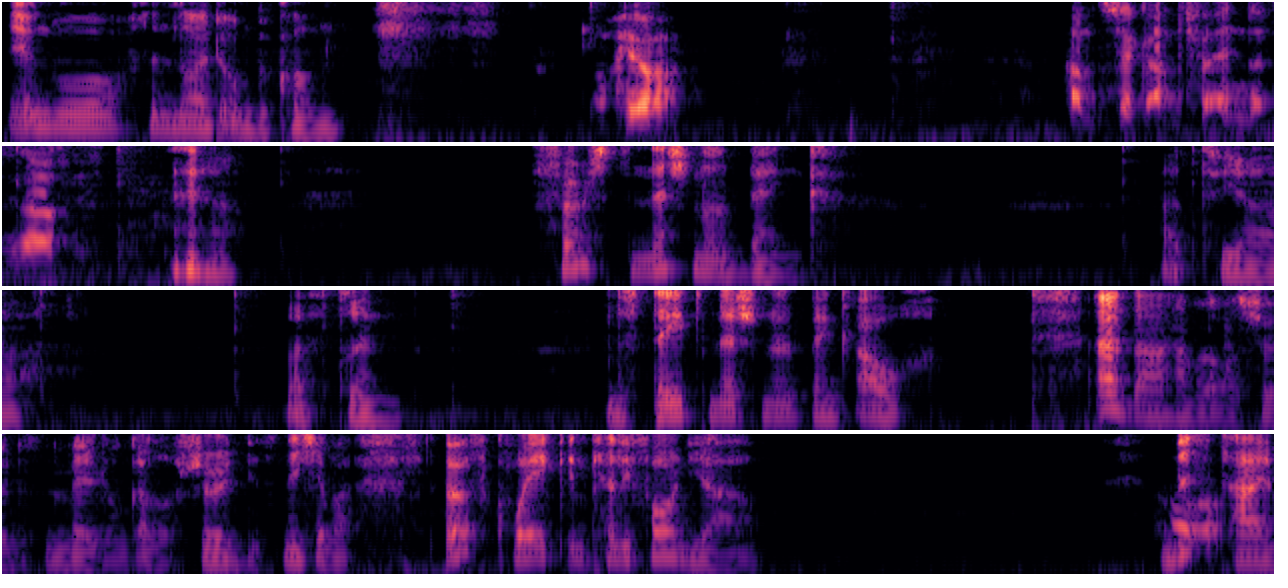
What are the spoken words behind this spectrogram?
Irgendwo sind Leute umgekommen. Ach ja. Haben sich ja gar nicht verändert, die Nachricht. Ja. First National Bank hat hier was drin. Und die State National Bank auch. Ah, da haben wir noch was Schönes, eine Meldung. Also schön jetzt nicht, aber Earthquake in California. This Ah. time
